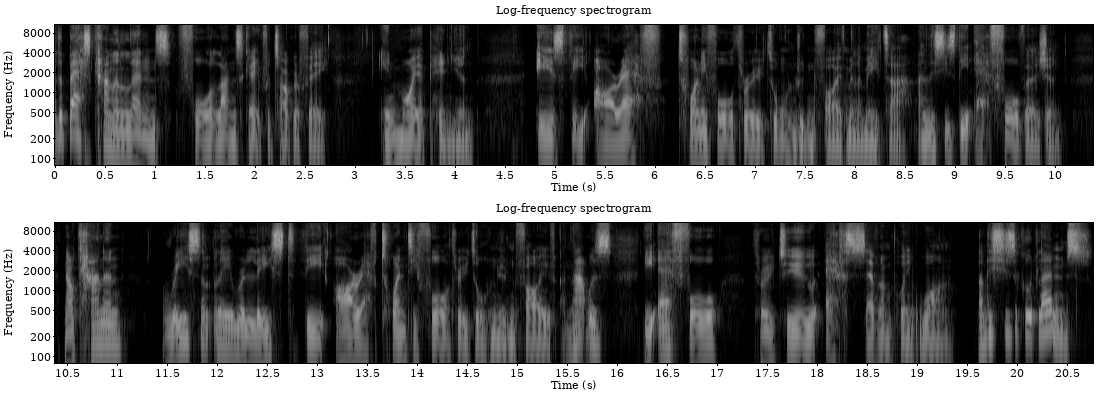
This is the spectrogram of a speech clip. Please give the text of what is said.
The best Canon lens for landscape photography, in my opinion, is the RF 24 through to 105 millimeter, and this is the f4 version. Now, Canon recently released the RF 24 through to 105, and that was the f4 through to f7.1. Now, this is a good lens.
